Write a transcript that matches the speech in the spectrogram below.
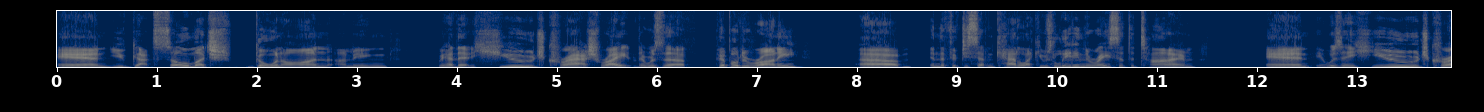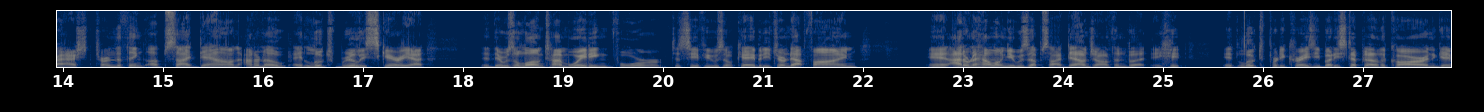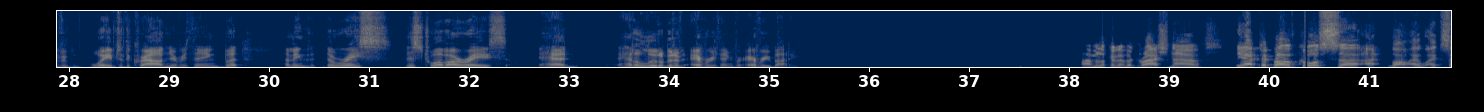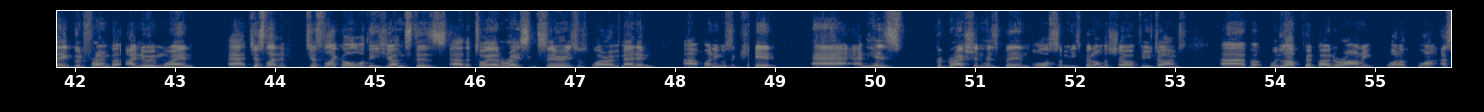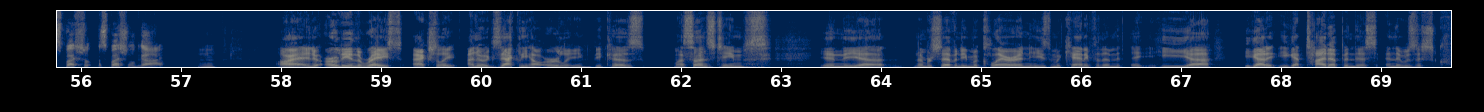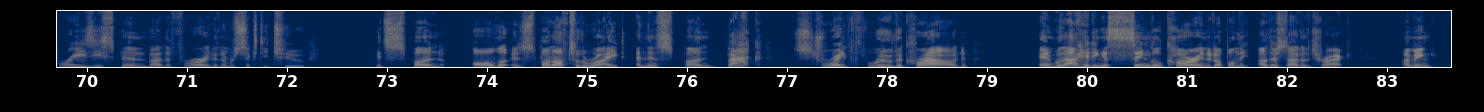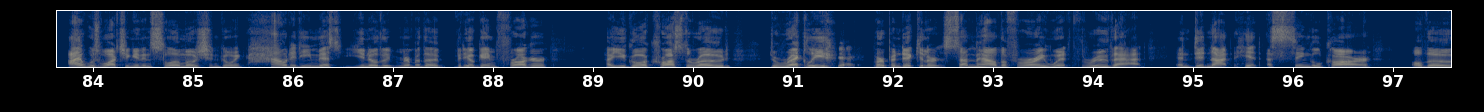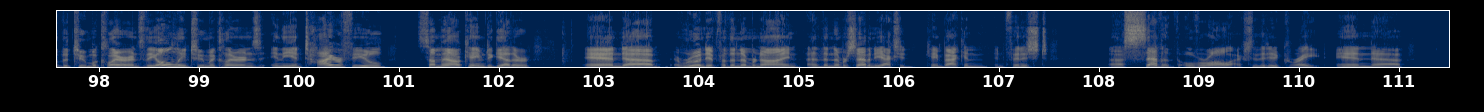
and you've got so much going on i mean we had that huge crash right there was a Pipo Derani um, in the 57 Cadillac. He was leading the race at the time, and it was a huge crash. Turned the thing upside down. I don't know. It looked really scary. At there was a long time waiting for to see if he was okay, but he turned out fine. And I don't know how long he was upside down, Jonathan, but it it looked pretty crazy. But he stepped out of the car and gave a wave to the crowd and everything. But I mean, the race, this 12 hour race, had had a little bit of everything for everybody. I'm looking at the crash now. Yeah, Pipo, of course. Uh, I, well, I, would say a good friend, but I knew him when, uh, just like just like all of these youngsters. Uh, the Toyota Racing Series was where I met him uh, when he was a kid, uh, and his progression has been awesome. He's been on the show a few times, uh, but we love Pipo Derani, one, one a special a special guy. Mm. All right, and early in the race, actually, I know exactly how early because my son's team's in the number 70 McLaren. He's a mechanic for them. He he got it. He got tied up in this, and there was this crazy spin by the Ferrari, the number sixty-two. It spun all the. It spun off to the right, and then spun back straight through the crowd, and without hitting a single car, ended up on the other side of the track. I mean, I was watching it in slow motion, going, "How did he miss?" You know, the remember the video game Frogger, how you go across the road directly yeah. perpendicular. Somehow the Ferrari went through that and did not hit a single car. Although the two McLarens, the only two McLarens in the entire field, somehow came together and uh, ruined it for the number nine. And the number 70 actually came back and, and finished uh, seventh overall. Actually, they did great. And uh,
